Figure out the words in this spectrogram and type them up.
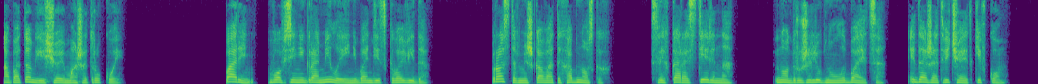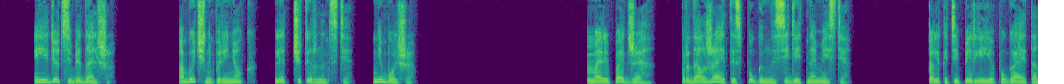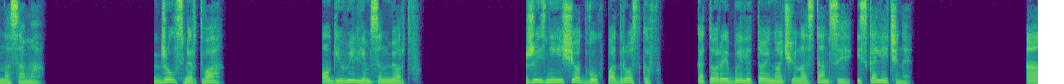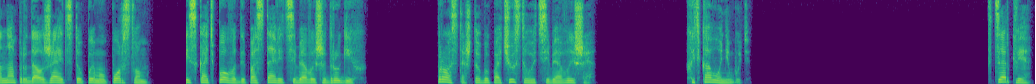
а потом еще и машет рукой. Парень вовсе не громила и не бандитского вида. Просто в мешковатых обносках, слегка растерянно, но дружелюбно улыбается и даже отвечает кивком. И идет себе дальше. Обычный паренек, лет 14, не больше. Мэри Пэджи продолжает испуганно сидеть на месте. Только теперь ее пугает она сама. Джулс мертва. Оги Уильямсон мертв. Жизни еще двух подростков, которые были той ночью на станции, искалечены. А она продолжает с тупым упорством искать поводы поставить себя выше других. Просто, чтобы почувствовать себя выше. Хоть кого-нибудь. В церкви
